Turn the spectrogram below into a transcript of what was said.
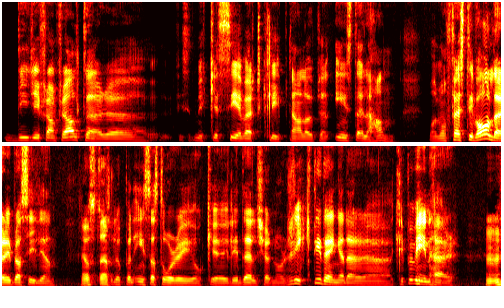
DJ framförallt där. Det eh, finns ett mycket sevärt klipp när han la upp en Insta, eller han. Det var någon festival där i Brasilien. Just det. Så la upp en Insta-story och eh, Lindell körde någon riktig dänga där. Eh, klipper vi in här. Mm.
